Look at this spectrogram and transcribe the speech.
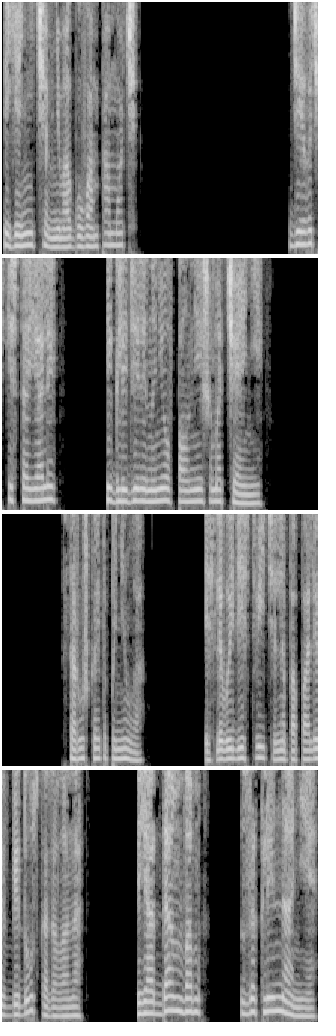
и я ничем не могу вам помочь. Девочки стояли и глядели на нее в полнейшем отчаянии. Старушка это поняла. «Если вы действительно попали в беду, — сказала она, Я дам вам заклинание.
